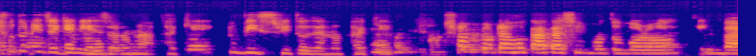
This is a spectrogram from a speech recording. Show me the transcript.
শুধু নিজেকে নিয়ে যেন না থাকে। একটু বিস্তৃত যেন থাকে। স্বপ্নটা হোক আকাশের মতো বড় কিংবা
